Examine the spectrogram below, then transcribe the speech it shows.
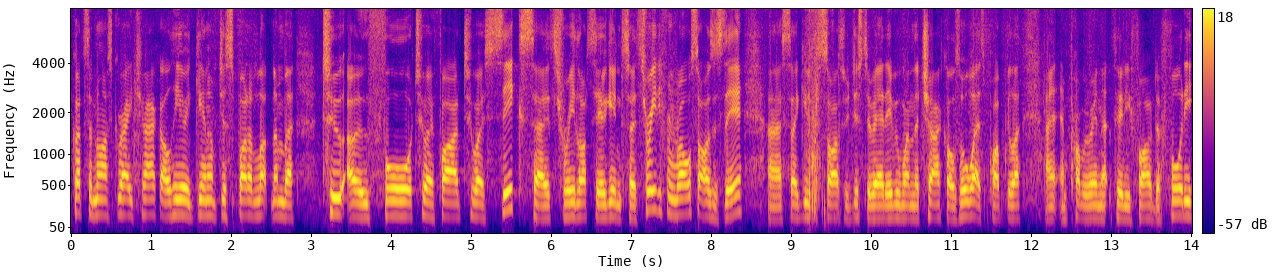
Got some nice grey charcoal here again. I've just spotted lot number 204, 205, 206. So three lots there again. So three different roll sizes there. Uh, so give the size for just about everyone. The charcoal's always popular uh, and probably around that 35 to 40.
